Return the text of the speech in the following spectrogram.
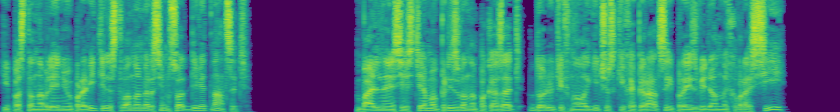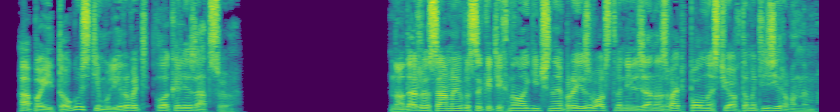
и постановлению правительства номер 719. Бальная система призвана показать долю технологических операций, произведенных в России, а по итогу стимулировать локализацию. Но даже самое высокотехнологичное производство нельзя назвать полностью автоматизированным.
